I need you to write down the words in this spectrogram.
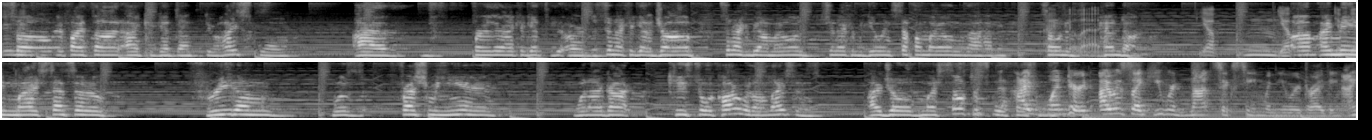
Mhm. so if i thought i could get done through high school i further i could get to or the sooner i could get a job sooner i could be on my own sooner i could be doing stuff on my own without having someone to that. depend on Yep. Mm. Yep. um, I Yep, mean, yep, my sense of freedom was freshman year when I got keys to a car without license. I drove myself to school. I freshman year. wondered. I was like, you were not 16 when you were driving. I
